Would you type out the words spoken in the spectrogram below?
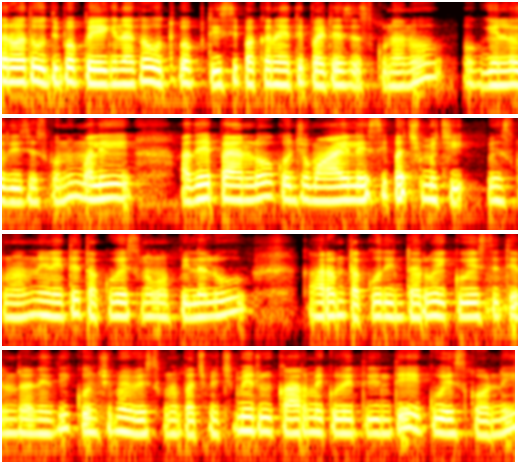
తర్వాత ఉద్దిపప్పు వేగినాక ఉద్దిపప్పు తీసి పక్కన అయితే పెట్టేసేసుకున్నాను. ఒక గిన్నెలో తీసేసుకొని మళ్ళీ అదే ప్యాన్లో కొంచెం ఆయిల్ వేసి పచ్చిమిర్చి వేసుకున్నాను. నేనైతే తక్కువ వేసుకున్నాను మా పిల్లలు కారం తక్కువ తింటారు ఎక్కువ వేస్తే తినరు అనేది కొంచెమే వేసుకున్నాను పచ్చిమిర్చి. మీరు కారం ఎక్కువ తింటే ఎక్కువ వేసుకోండి.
